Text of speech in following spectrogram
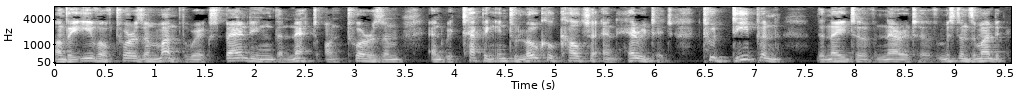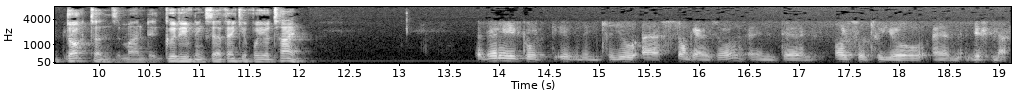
On the eve of Tourism Month, we're expanding the net on tourism and we're tapping into local culture and heritage to deepen the native narrative. Mr. Nzimande, Dr. Nzimande, good evening, sir. Thank you for your time. A very good evening to you, uh, Songezo, and um, also to your um, listeners.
